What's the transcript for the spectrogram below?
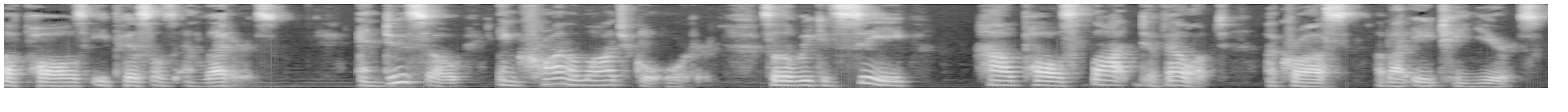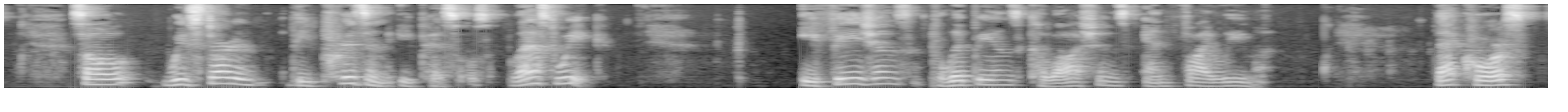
of Paul's epistles and letters, and do so in chronological order so that we could see how Paul's thought developed across about 18 years. So we started the prison epistles last week Ephesians, Philippians, Colossians, and Philemon. That course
